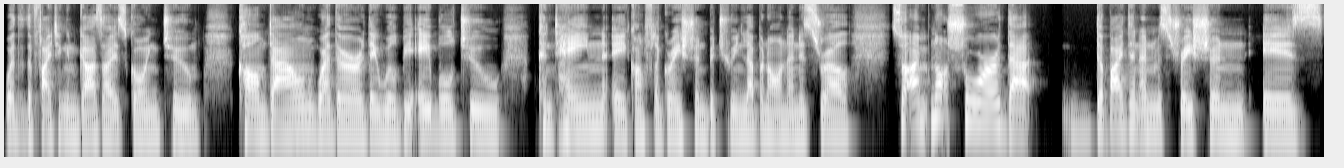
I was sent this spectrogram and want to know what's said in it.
Whether the fighting in Gaza is going to calm down, whether they will be able to contain a conflagration between Lebanon and Israel. So I'm not sure that the Biden administration is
